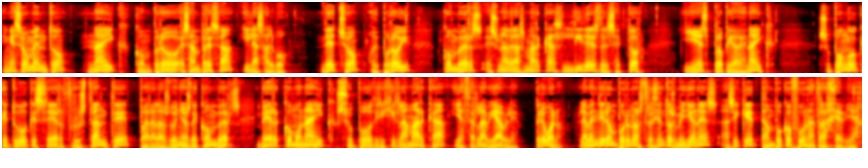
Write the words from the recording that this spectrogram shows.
En ese momento, Nike compró esa empresa y la salvó. De hecho, hoy por hoy, Converse es una de las marcas líderes del sector y es propiedad de Nike. Supongo que tuvo que ser frustrante para los dueños de Converse ver cómo Nike supo dirigir la marca y hacerla viable. Pero bueno, la vendieron por unos 300 millones, así que tampoco fue una tragedia.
